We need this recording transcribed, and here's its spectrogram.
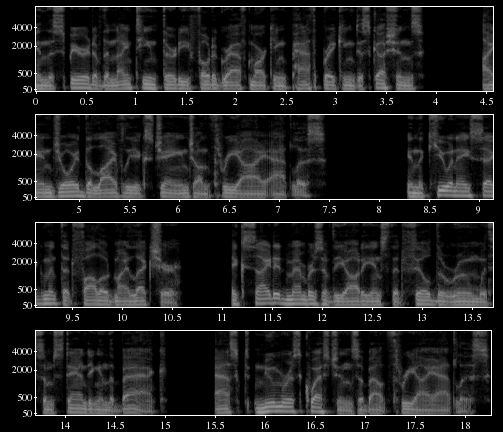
In the spirit of the 1930 photograph marking path-breaking discussions, I enjoyed the lively exchange on 3i Atlas. In the Q&A segment that followed my lecture, excited members of the audience that filled the room with some standing in the back asked numerous questions about 3i Atlas.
